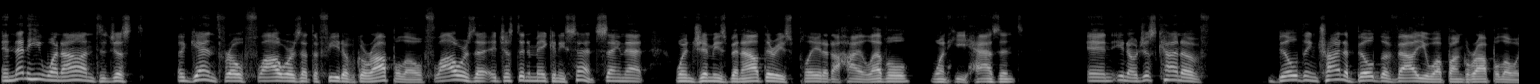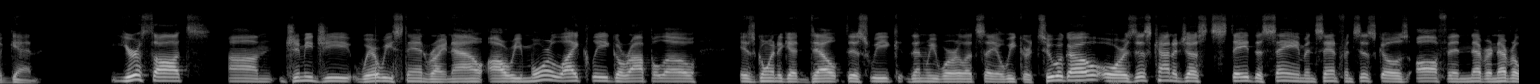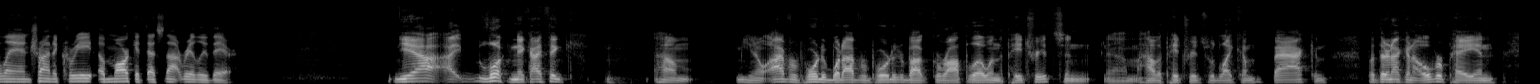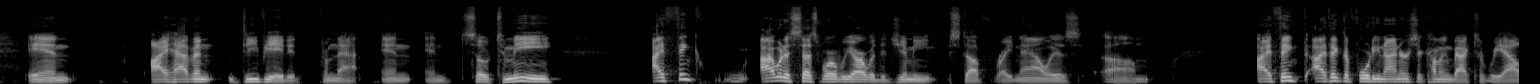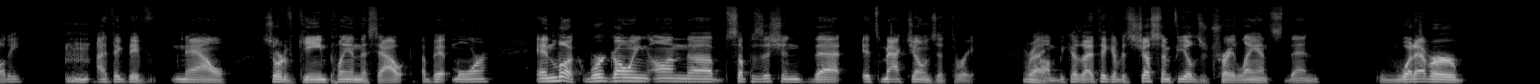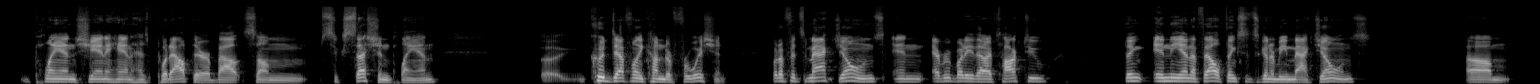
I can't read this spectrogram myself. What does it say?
And then he went on to just again throw flowers at the feet of Garoppolo, flowers that it just didn't make any sense, saying that when Jimmy's been out there, he's played at a high level when he hasn't. And, you know, just kind of building, trying to build the value up on Garoppolo again. Your thoughts on Jimmy G, where we stand right now? Are we more likely Garoppolo is going to get dealt this week than we were, let's say, a week or two ago? Or is this kind of just stayed the same and San Francisco's off in Never Never Land trying to create a market that's not really there? Yeah, I look, Nick, I think um, you know, I've reported what I've reported about Garoppolo and the Patriots and um, how the Patriots would like him back and but they're not going to overpay and and I haven't deviated from that. And and so to me, I think I would assess where we are with the Jimmy stuff right now is um I think I think the 49ers are coming back to reality. I think they've now sort of game plan this out a bit more. And look, we're going on the supposition that it's Mac Jones at three. Right. Um, because I think if it's Justin Fields or Trey Lance, then whatever plan Shanahan has put out there about some succession plan uh, could definitely come to fruition. But if it's Mac Jones and everybody that I've talked to think in the NFL thinks it's going to be Mac Jones, um,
